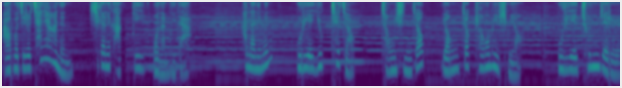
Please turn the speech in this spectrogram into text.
아버지를 찬양하는 시간을 갖기 원합니다. 하나님은 우리의 육체적, 정신적, 영적 경험이시며 우리의 존재를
